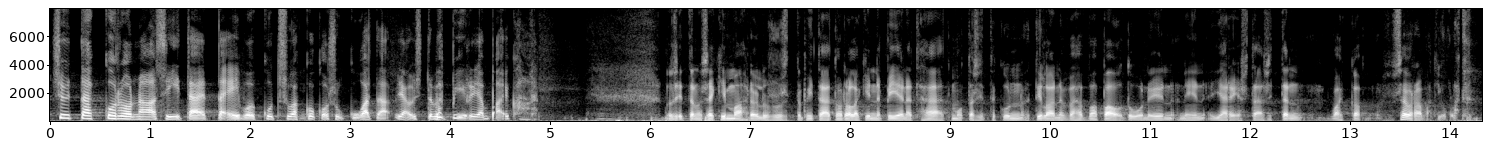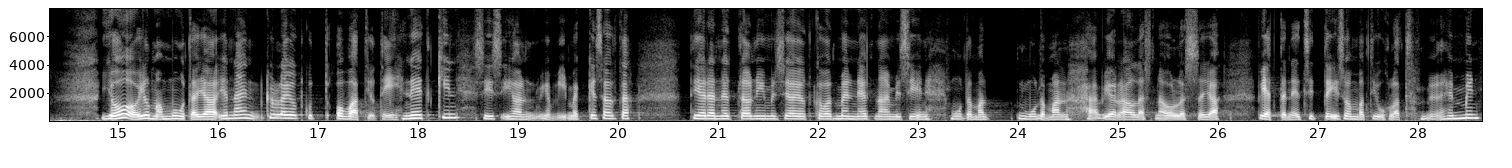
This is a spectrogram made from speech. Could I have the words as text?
syyttää koronaa siitä, että ei voi kutsua koko sukua ja ystäväpiiriä paikalle. No sitten on sekin mahdollisuus, että pitää todellakin ne pienet häät, mutta sitten kun tilanne vähän vapautuu, niin, niin järjestää sitten vaikka seuraavat juhlat. Joo, ilman muuta. Ja, ja näin kyllä jotkut ovat jo tehneetkin. Siis ihan ja viime kesältä tiedän, että on ihmisiä, jotka ovat menneet naimisiin muutaman, muutaman vieraan läsnä ollessa ja viettäneet sitten isommat juhlat myöhemmin.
